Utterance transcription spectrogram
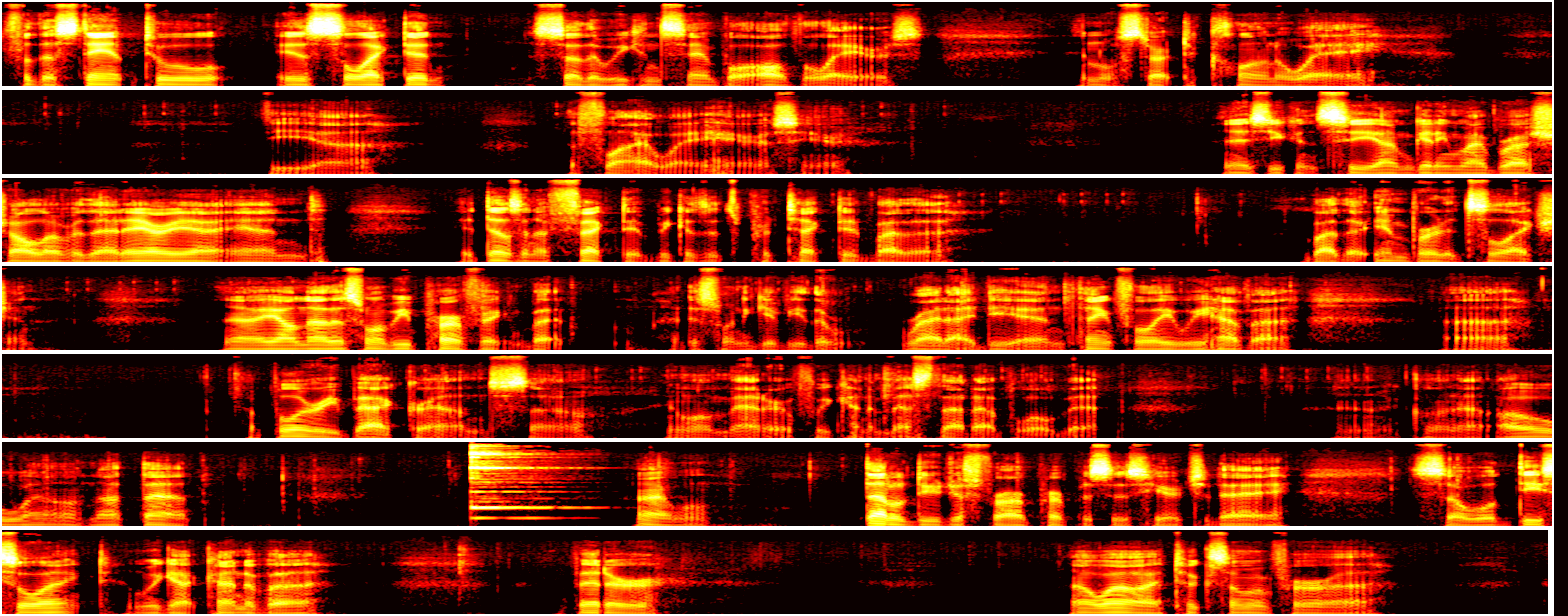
for the stamp tool is selected so that we can sample all the layers. And we'll start to clone away the, uh, the flyaway hairs here. And as you can see, I'm getting my brush all over that area and it doesn't affect it because it's protected by the by the inverted selection. Now y'all know this won't be perfect, but I just want to give you the right idea. And thankfully we have a, uh, a blurry background, so it won't matter if we kind of mess that up a little bit. Uh, clone out. Oh, well, not that. Alright, well, that'll do just for our purposes here today. So we'll deselect. We got kind of a better... Oh wow, I took some of her uh,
